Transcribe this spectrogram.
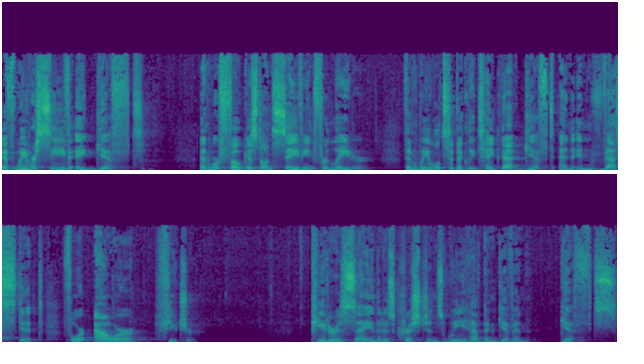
if we receive a gift and we're focused on saving for later, then we will typically take that gift and invest it for our future. Peter is saying that as Christians, we have been given gifts.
